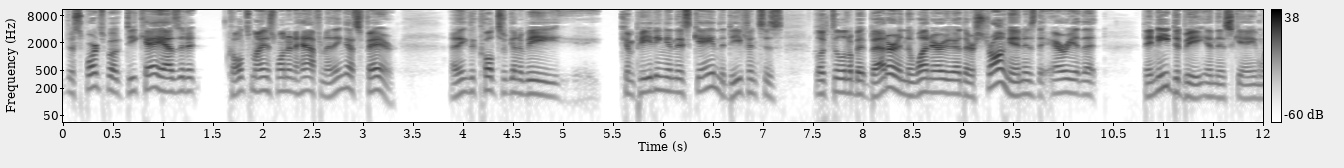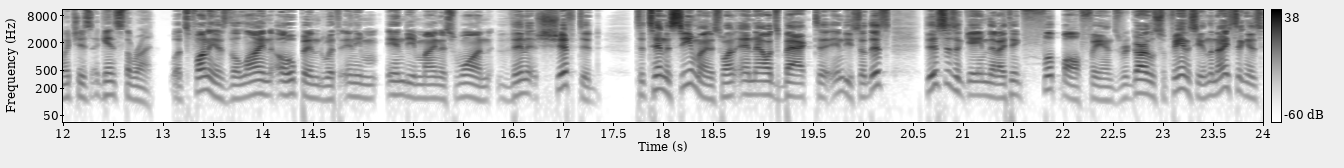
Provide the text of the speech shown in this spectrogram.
the sportsbook DK has it at Colts minus one and a half, and I think that's fair. I think the Colts are going to be competing in this game. The defense has looked a little bit better, and the one area they're strong in is the area that they need to be in this game, which is against the run. What's funny is the line opened with Indy, minus one, then it shifted to Tennessee minus one, and now it's back to Indy. So this this is a game that I think football fans, regardless of fantasy, and the nice thing is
